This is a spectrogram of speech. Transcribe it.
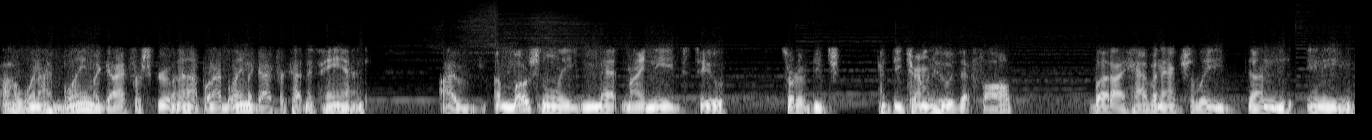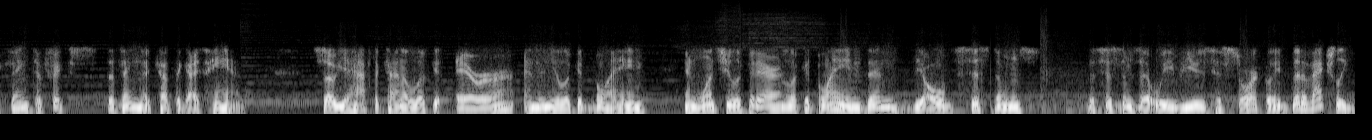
oh, when I blame a guy for screwing up, when I blame a guy for cutting his hand, I've emotionally met my needs to sort of de- determine who is at fault, but I haven't actually done anything to fix the thing that cut the guy's hand. So you have to kind of look at error and then you look at blame. And once you look at error and look at blame, then the old systems, the systems that we've used historically that have actually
